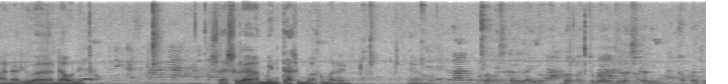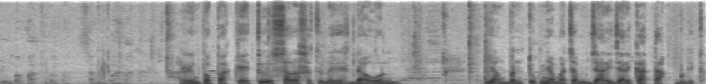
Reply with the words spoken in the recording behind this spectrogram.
Ada juga daun itu. Saya sudah minta semua kemarin. Ya. bapak sekali lagi bapak coba jelaskan apa itu rimpa pakai bapak sama barak. Rimpa pakai itu salah satu jenis daun yang bentuknya macam jari-jari katak begitu.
